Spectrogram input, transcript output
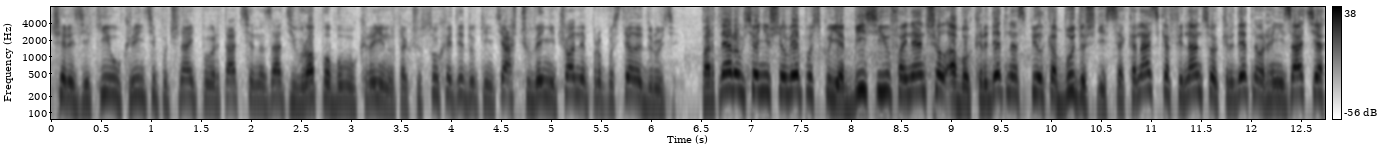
через які українці починають повертатися назад в Європу або в Україну. Так що слухайте до кінця, щоб ви нічого не пропустили, друзі. Партнером сьогоднішнього випуску є BCU Financial або кредитна спілка Будучність. Це канадська фінансова кредитна організація,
